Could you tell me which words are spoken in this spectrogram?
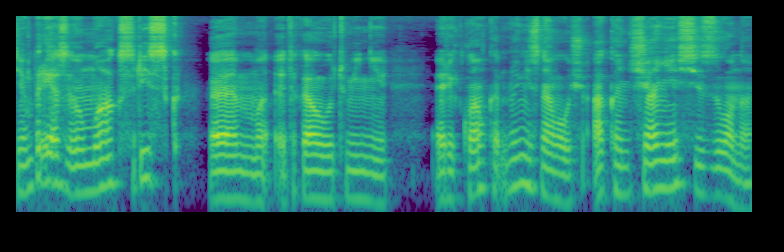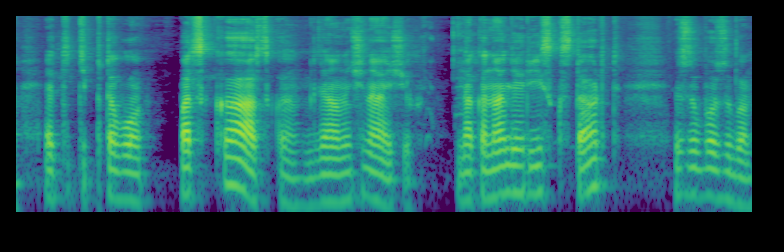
Всем привет, Макс Риск. Эм, такая вот мини рекламка, ну не знаю, в общем, окончание сезона. Это типа того подсказка для начинающих на канале Риск Старт зуба зуба.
